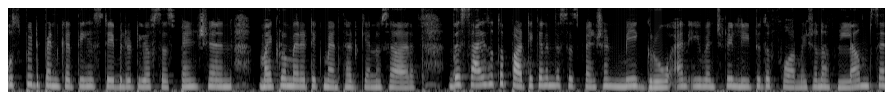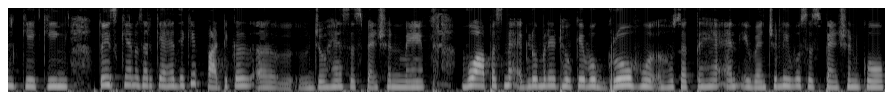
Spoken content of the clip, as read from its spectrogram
उस पर डिपेंड करती है stability of suspension micromeritic method के अनुसार. The size of the particle in the suspension may grow and eventually lead to the formation of lumps and caking तो इसके अनुसार क्या है? देखिए पार्टिकल जो है सस्पेंशन में वो आपस में एग्लोमरेट होकर वो ग्रो हो हो सकते हैं एंड इवेंचुअली वो सस्पेंशन को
